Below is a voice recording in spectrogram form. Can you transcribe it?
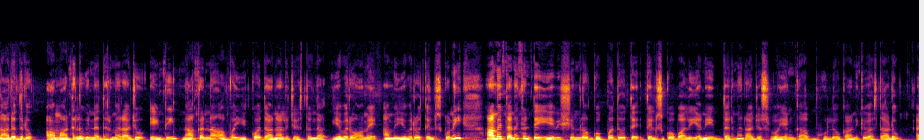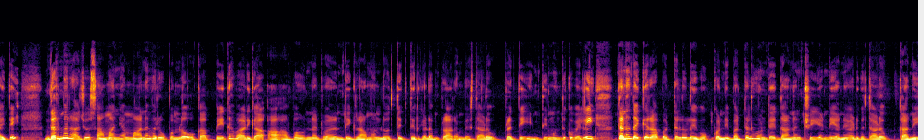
నారదుడు. ఆ మాటలు విన్న ధర్మరాజు ఏంటి? నాకన్నా అవ్వ ఎక్కువ దానాలు చేస్తుందా? ఎవరు ఆమె? ఆమె ఎవరో తెలుసుకొని ఆమె తనకంటే ఏ విషయంలో గొప్పదో తె తెలుసుకోవాలి అని ధర్మరాజు స్వయంగా భూలోకానికి వస్తాడు. అయితే ధర్మరాజు సామాన్య మానవ రూపంలో ఒక పేదవాడిగా ఆ అవ్వ ఉన్నటువంటి గ్రామంలో తిరగడం ప్రారంభిస్తాడు. ప్రతి ఇంటి ముందుకు వెళ్ళి తన దగ్గర బట్టలు లేవు. కొన్ని బట్టలు ఉంటే దానం చెయ్యండి అని అడుగుతాడు. కానీ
